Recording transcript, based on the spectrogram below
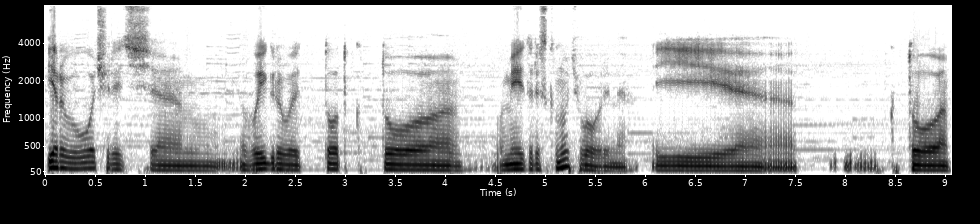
первую очередь эм, выигрывает тот, кто умеет рискнуть вовремя и э, кто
